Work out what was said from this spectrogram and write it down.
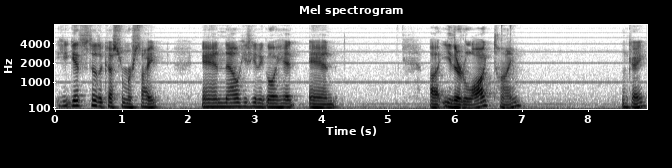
he gets to the customer site and now he's going to go ahead and uh, either log time okay?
